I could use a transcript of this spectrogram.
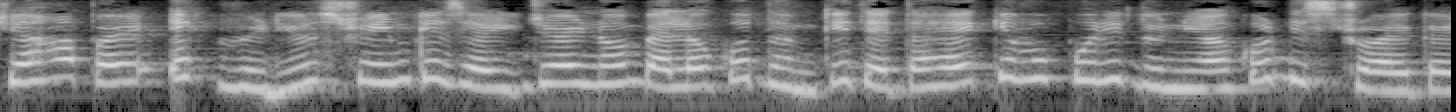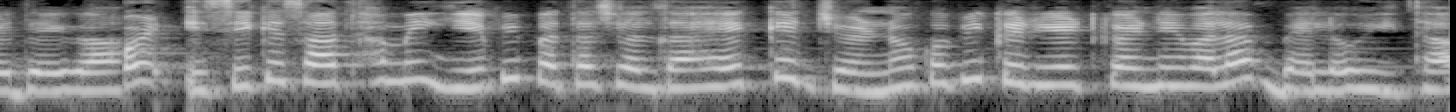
यहाँ पर एक वीडियो स्ट्रीम के ज़रिए जर्नो बेलो को धमकी देता है कि वो पूरी दुनिया को डिस्ट्रॉय कर देगा। और इसी के साथ हमें ये भी पता चलता है कि जर्नो को भी क्रिएट करने वाला बेलो ही था।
